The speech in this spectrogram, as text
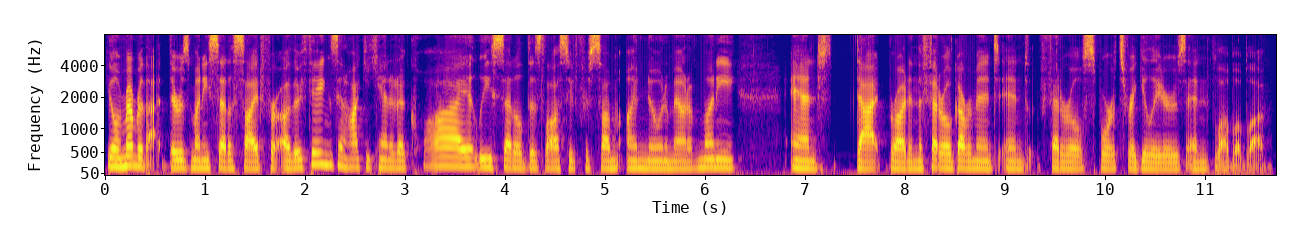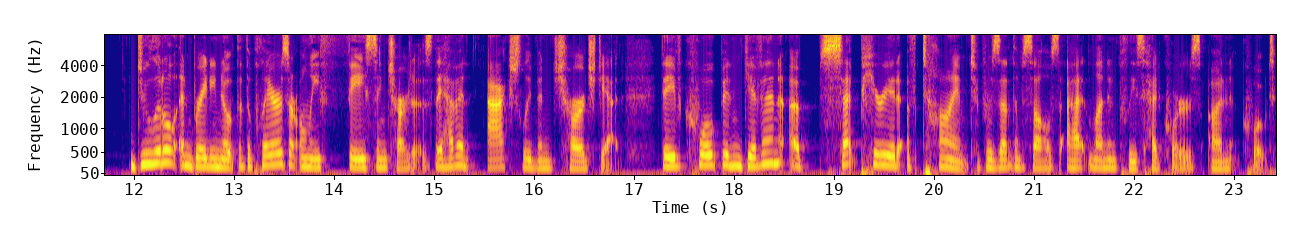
You'll remember that. There was money set aside for other things, and Hockey Canada quietly settled this lawsuit for some unknown amount of money. And that brought in the federal government and federal sports regulators and blah, blah, blah. Doolittle and Brady note that the players are only facing charges. They haven't actually been charged yet. They've, quote, been given a set period of time to present themselves at London Police Headquarters, unquote.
